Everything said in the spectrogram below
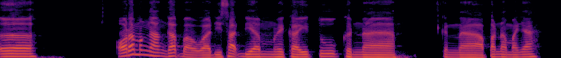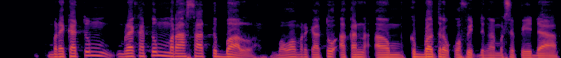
Uh, orang menganggap bahwa di saat dia mereka itu kena kena apa namanya? Mereka tuh mereka tuh merasa tebal bahwa mereka tuh akan um, kebal terhadap COVID dengan bersepeda.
